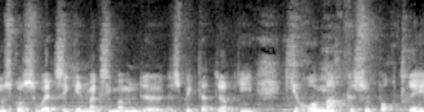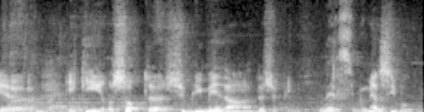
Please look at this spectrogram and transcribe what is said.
nous, ce qu'on souhaite, c'est qu'il y ait le maximum de, de spectateurs qui, qui remarquent ce portrait euh, et qui ressortent sublimés dans- de ce film. Merci beaucoup. Merci beaucoup.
